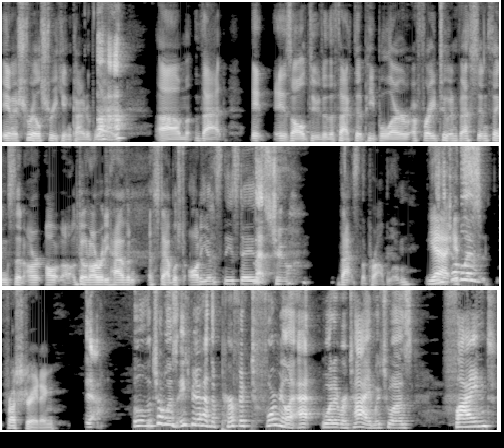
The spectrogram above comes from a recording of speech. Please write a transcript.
in a shrill shrieking kind of way, Uh-huh. um, that it is all due to the fact that people are afraid to invest in things that aren't uh, don't already have an established audience these days. that's true That's the problem. yeah, and the trouble it's is- frustrating. yeah well the trouble is hbo had the perfect formula at whatever time which was find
